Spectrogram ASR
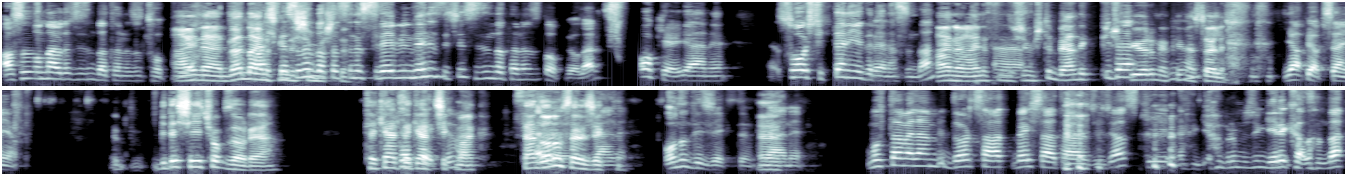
Aslında onlar da sizin datanızı topluyor. Aynen. Ben de aynısını Başkasının datasını silebilmeniz için sizin datanızı topluyorlar. Okey yani Soğuşik'ten iyidir en azından. Aynen aynısını Ee, düşünmüştüm. Ben de küçük de- bir yorum yapayım. Ha, söyle. Yap yap sen yap. Bir de şeyi çok zor ya. Teker Tek teker tek, çıkmak. Sen de onu mu Evet, söyleyecektin? Yani onu diyecektim. Evet. Yani muhtemelen bir 4 saat 5 saat harcayacağız ki ömrümüzün geri kalanında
